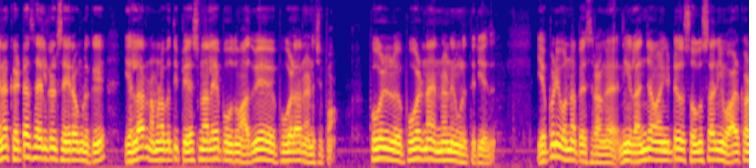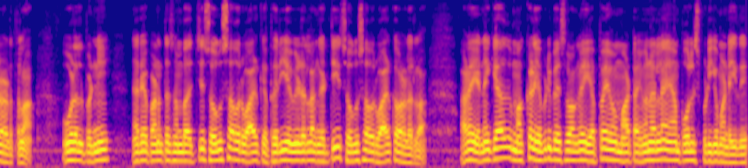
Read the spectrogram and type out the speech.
ஏன்னா கெட்ட செயல்கள் செய்கிறவங்களுக்கு எல்லோரும் நம்மளை பற்றி பேசினாலே போதும். அதுவே புகழாக நினச்சிப்பான். புகழ் புகழ்னா என்னன்னு இவங்களுக்கு தெரியாது. எப்படி ஒன்றா பேசுகிறாங்க நீ லஞ்சம் வாங்கிட்டு சொகுசாக நீ வாழ்க்கை நடத்தலாம். ஊழல் பண்ணி நிறைய பணத்தை சம்பாதிச்சு சொகுசாக ஒரு வாழ்க்கை பெரிய வீடெல்லாம் கட்டி சொகுசாக ஒரு வாழ்க்கை வாழலாம் ஆனால் என்னைக்காவது மக்கள் எப்படி பேசுவாங்க? எப்போ இவன் மாட்டான்? இவனெல்லாம் ஏன் போலீஸ் பிடிக்க மாட்டேங்குது?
